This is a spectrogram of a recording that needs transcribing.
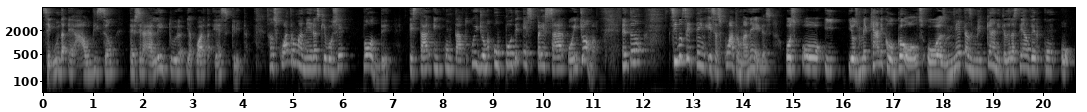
segunda é a audição, terceira é a leitura e a quarta é a escrita. São as quatro maneiras que você pode estar em contato com o idioma ou pode expressar o idioma. Então, se você tem essas quatro maneiras, os, o, e, e os mechanical goals, ou as metas mecânicas, elas têm a ver com o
